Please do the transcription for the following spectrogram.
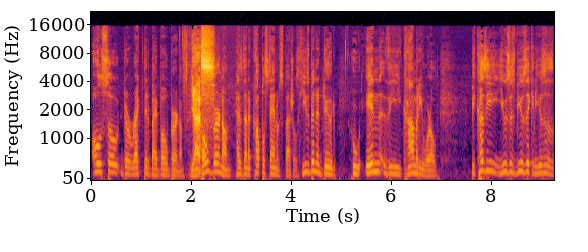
also directed by Bo Burnham. Yes. Bo Burnham has done a couple stand up specials. He's been a dude who, in the comedy world, because he uses music and he uses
